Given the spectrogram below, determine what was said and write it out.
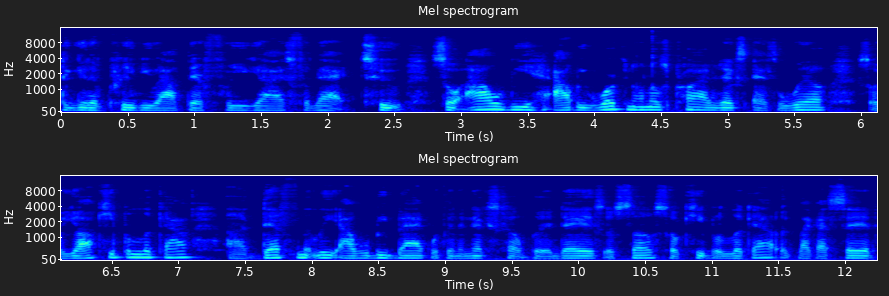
to get a preview out there for you guys for that too. So I'll be I'll be working on those projects as well. So y'all keep a lookout. Uh, definitely I will be back within the next couple of days or so. So keep a lookout. Like I said,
